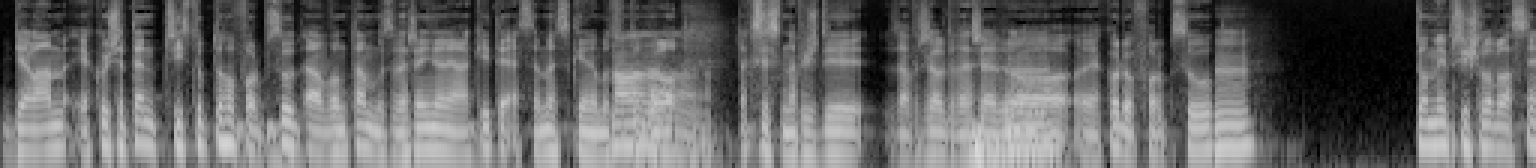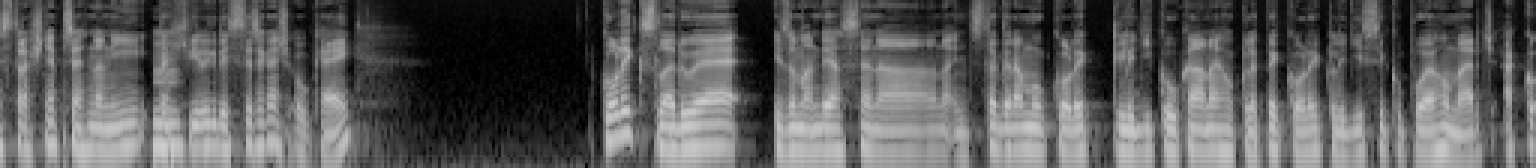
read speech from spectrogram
dělám, jakože ten přístup toho Forbesu a on tam zveřejnil nějaký ty SMSky, nebo co No, to no, bylo, no, no. tak si navždy zavřel dveře do, jako do Forbesu. Hmm. To mi přišlo vlastně strašně přehnaný ve chvíli, kdy si řekneš OK, kolik sleduje Izomandiase na, na Instagramu, kolik lidí kouká na jeho klipy, kolik lidí si kupuje jeho merch a, ko,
